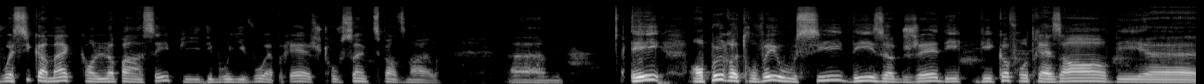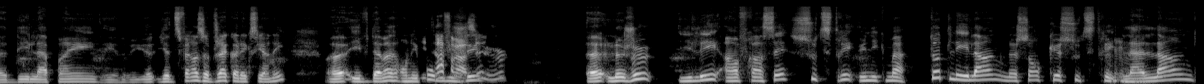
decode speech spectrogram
voici comment on l'a pensé, puis débrouillez-vous après. Je trouve ça un petit peu ordinaire. Euh, et on peut retrouver aussi des objets, des, coffres au trésor, des, euh, des lapins. il, y a, différents objets à collectionner. Euh, évidemment, on n'est pas obligé. le, jeu? le jeu, il est en français sous-titré uniquement. Toutes les langues ne sont que sous-titrées. La langue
